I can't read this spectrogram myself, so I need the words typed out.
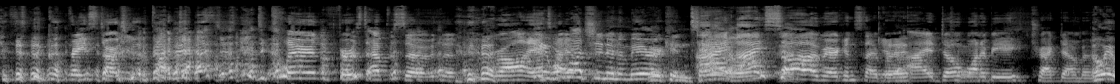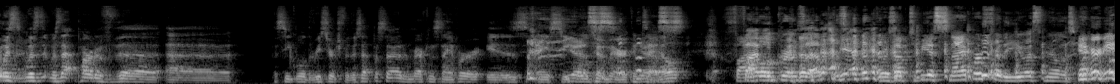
great start to the podcast. Declare the first episode. that We're all anti. hey, we're watching an American. American I, I saw American Sniper. I don't want to be tracked down by. Oh wait, was was was that part of the uh, the sequel, the research for this episode? American Sniper is a sequel Yes. to American Yes. Tail. Fievel grows up. grows up to be a sniper for the U.S. military.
